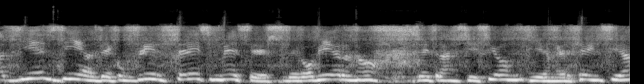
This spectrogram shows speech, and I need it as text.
A 10 días de cumplir tres meses de gobierno de transición y emergencia,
